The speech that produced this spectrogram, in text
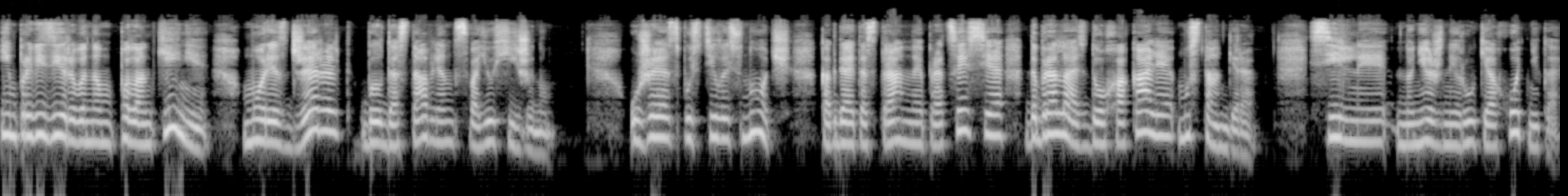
импровизированном паланкине Морис Джеральд был доставлен в свою хижину. Уже спустилась ночь, когда эта странная процессия добралась до Хакале Мустангера. Сильные, но нежные руки охотника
